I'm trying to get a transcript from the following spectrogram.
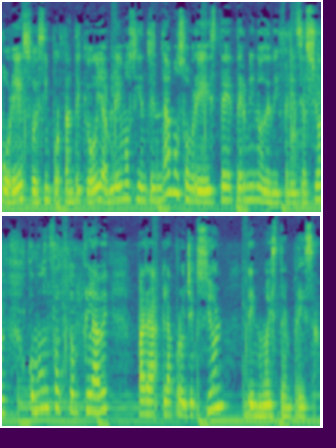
Por eso es importante que hoy hablemos y entendamos sobre este término de diferenciación como un factor clave para la proyección de nuestra empresa.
